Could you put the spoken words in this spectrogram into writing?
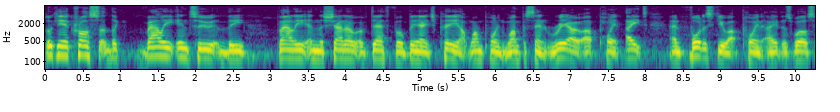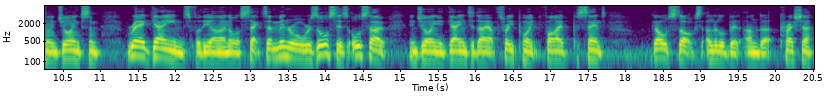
Looking across the valley into the Valley in the shadow of death for BHP up 1.1%, Rio up 0.8, and Fortescue up 0.8 as well. So enjoying some rare gains for the iron ore sector. Mineral Resources also enjoying a gain today, up 3.5%. Gold stocks a little bit under pressure,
